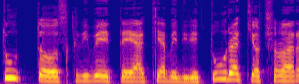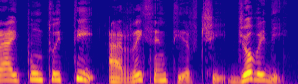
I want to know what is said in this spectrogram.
tutto, scrivete a chiave di lettura chiocciolarai.it. A risentirci giovedì.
